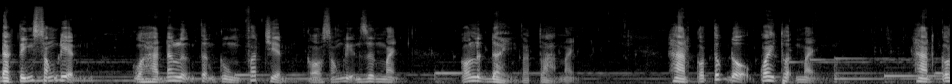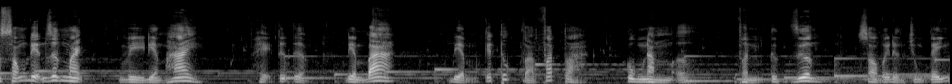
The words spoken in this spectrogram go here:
Đặc tính sóng điện của hạt năng lượng tận cùng phát triển có sóng điện dương mạnh, có lực đẩy và tỏa mạnh. Hạt có tốc độ quay thuận mạnh. Hạt có sóng điện dương mạnh vì điểm 2, hệ tư tưởng, điểm 3, điểm kết thúc và phát tỏa cùng nằm ở phần cực dương so với đường trung tính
